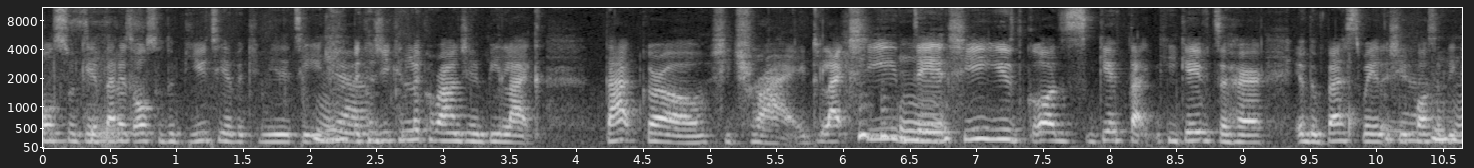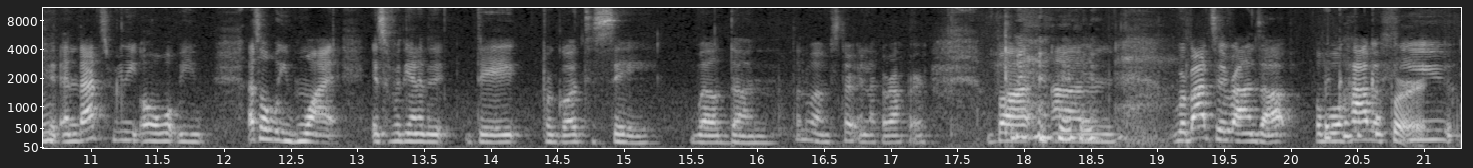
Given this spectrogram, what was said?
also give. That is also the beauty of a community mm. Yeah. because you can look around you and be like. That girl, she tried. Like she did. She used God's gift that He gave to her in the best way that she Yeah. possibly Mm-hmm. could, and that's really all what we. That's all we want is for the end of the day for God to say, "Well done." I don't know. why I'm starting like a rapper, but um, we're about to round up. We'll have a few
